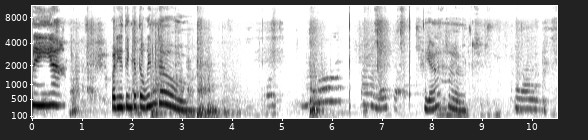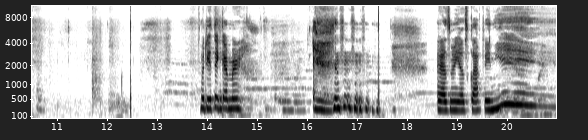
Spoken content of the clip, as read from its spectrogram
Maya. What do you think of the window? Yeah. What do you think, Emmer? Erasmia's clapping. Yay!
